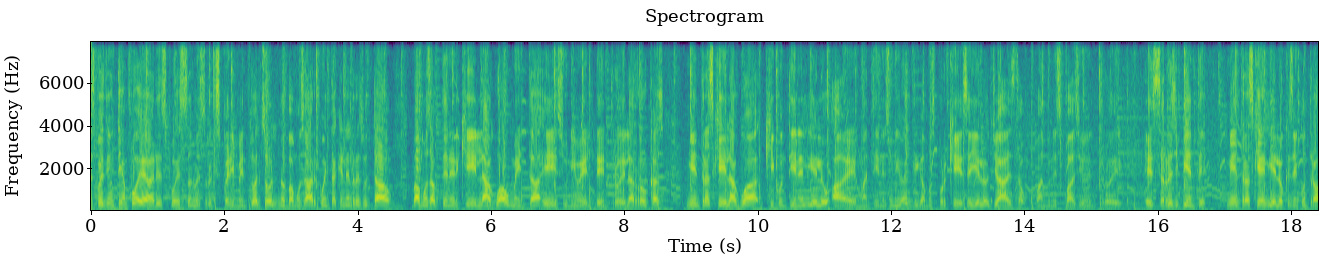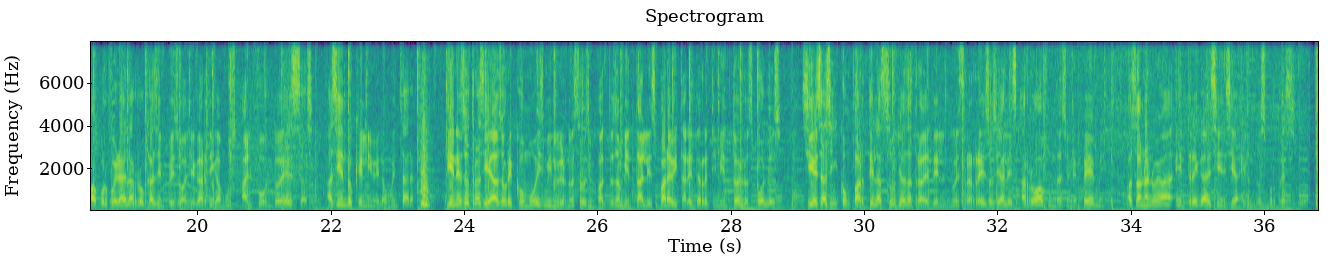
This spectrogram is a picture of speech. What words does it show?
Después de un tiempo de haber expuesto nuestro experimento al sol, nos vamos a dar cuenta que en el resultado vamos a obtener que el agua aumenta eh, su nivel dentro de las rocas, mientras que el agua que contiene el hielo eh, mantiene su nivel, digamos porque ese hielo ya está ocupando un espacio dentro de este recipiente, mientras que el hielo que se encontraba por fuera de las rocas empezó a llegar, digamos, al fondo de estas, haciendo que el nivel aumentara. ¿Tienes otras ideas sobre cómo disminuir nuestros impactos ambientales para evitar el derretimiento de los polos? Si es así, comparte las tuyas a través de nuestras redes sociales arroba Fundación EPM. Hasta una nueva entrega de Ciencia en un 2x3.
